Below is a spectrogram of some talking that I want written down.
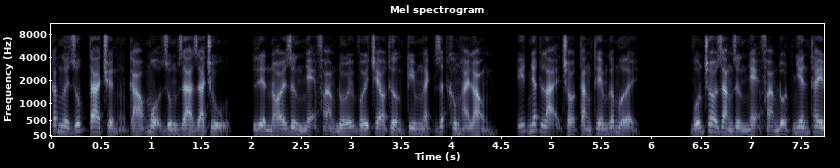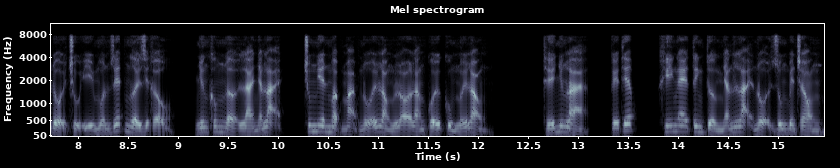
các ngươi giúp ta chuyển cáo mộ dung gia gia chủ, liền nói rừng nhẹ phàm đối với treo thưởng kim ngạch rất không hài lòng, ít nhất lại cho tăng thêm gấp mười vốn cho rằng rừng nhẹ phàm đột nhiên thay đổi chủ ý muốn giết người diệt khẩu, nhưng không ngờ là nhắn lại, trung niên mập mạp nỗi lòng lo lắng cuối cùng nỗi lòng thế nhưng là, kế tiếp, khi nghe tinh tường nhắn lại nội dung bên trong,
